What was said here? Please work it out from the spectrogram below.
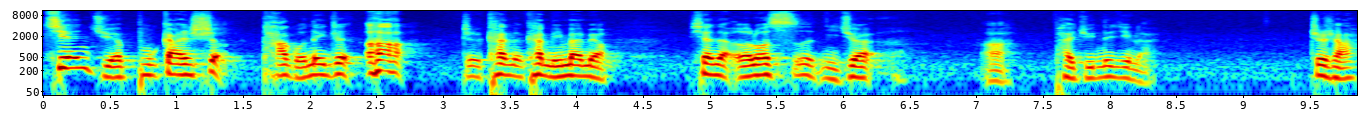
坚决不干涉他国内政 啊。这看的看明白没有？现在俄罗斯，你居然，啊，派军队进来，这啥？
